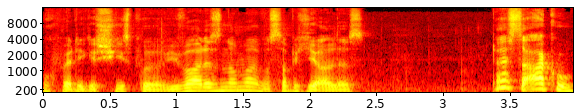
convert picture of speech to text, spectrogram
Hochwertiges Schießpulver. Wie war das nochmal? Was habe ich hier alles? Da ist der Akku.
